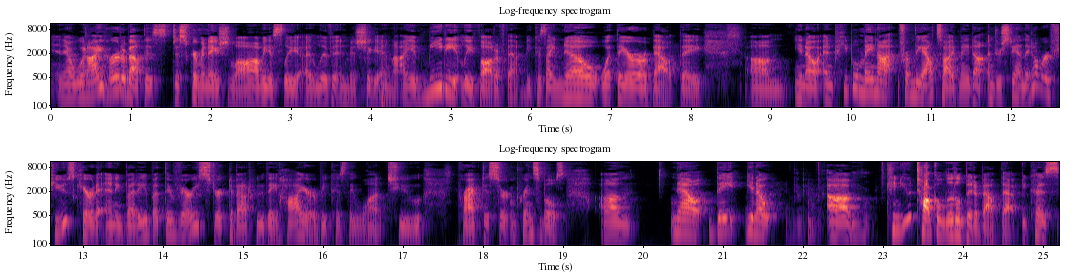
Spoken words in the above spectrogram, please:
you know, when I heard about this discrimination law, obviously I live in Michigan, I immediately thought of them because I know what they are about. They um, you know, and people may not, from the outside, may not understand. They don't refuse care to anybody, but they're very strict about who they hire because they want to practice certain principles. Um, now, they, you know, um, can you talk a little bit about that? Because,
